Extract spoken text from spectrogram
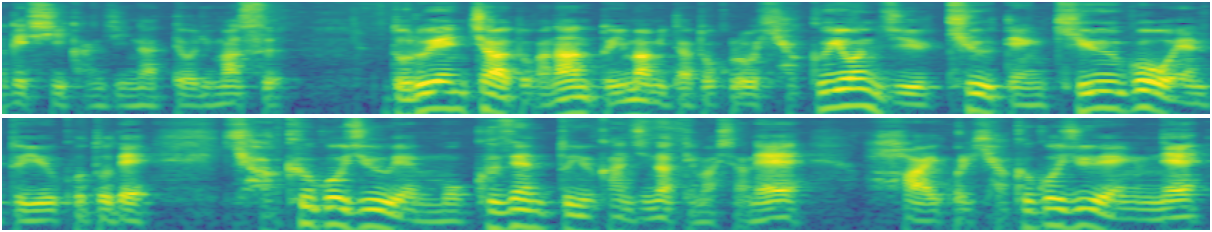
う、激しい感じになっております。ドル円チャートがなんと今見たところ149.95円ということで、150円目前という感じになってましたね。はい、これ150円ね、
